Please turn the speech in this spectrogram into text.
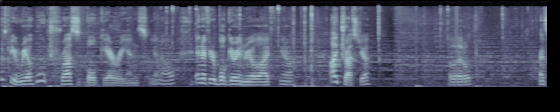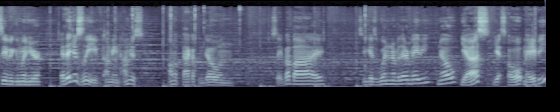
let's be real, who trusts Bulgarians, you know? And if you're Bulgarian in real life, you know, I trust you a little. Let's see if we can win here. If they just leave, I mean, I'm just, I'm gonna pack up and go and say bye-bye. So you guys winning over there, maybe? No? Yes? Yes. Oh, maybe?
